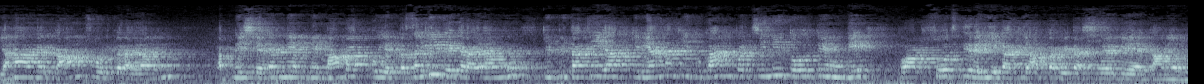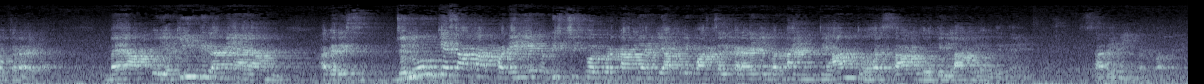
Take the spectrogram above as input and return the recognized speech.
यहाँ अगर काम छोड़कर आया हूँ, अपने शहर में अपने माँ बाप को यह तसल्ली देकर आया हूँ कि पिताजी, आप किरियाना की दुकान पर चीनी तोड़ते होंगे तो आप सोचते रहिएगा कि आपका बेटा शहर गया है, कामयाब होकर आएगा। मैं आपको यकीन दिलाने आया हूँ, अगर इस जुनून के साथ आप पढ़ेंगे तो निश्चित तौर पर कामयाबी आपके पास चलकर आएगी, वरना इम्तिहान तो हर साल दो तीन लाख लोग देते हैं, सारे नहीं कर पाते।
